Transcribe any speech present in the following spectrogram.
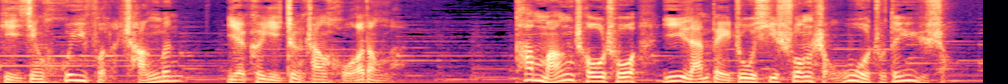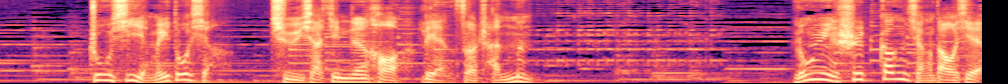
已经恢复了常温，也可以正常活动了。他忙抽出依然被朱熹双手握住的玉手，朱熹也没多想，取下金针后脸色沉闷。龙运师刚想道谢，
